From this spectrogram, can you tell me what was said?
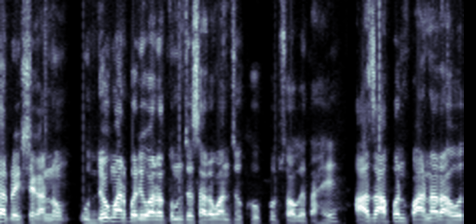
नमस्कार प्रेक्षकांनो. उद्योगमार परिवारात तुमचं सर्वांचं खूप खूप स्वागत आहे. आज आपण पाहणार आहोत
